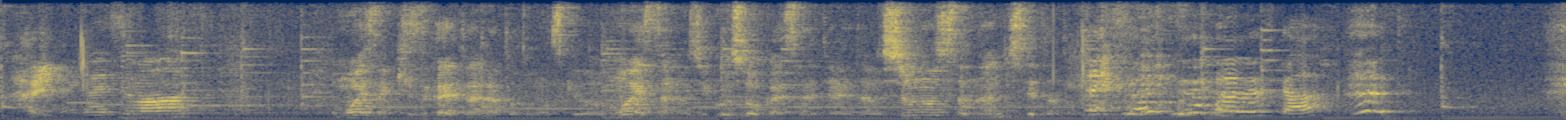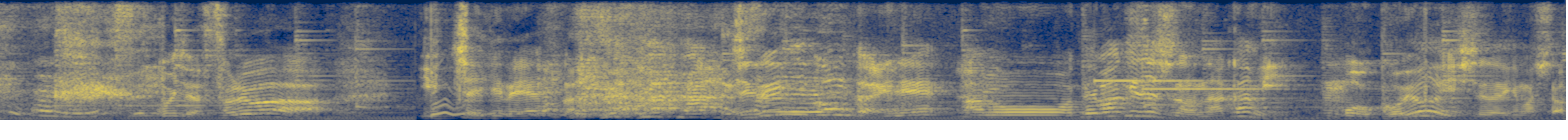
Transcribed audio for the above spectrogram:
はい。お願いします。萌えさん気づかれてなかったと思うんですけど萌えさんが自己紹介されてたら後ろのおじさん何してたと思 うえ何ですか？何？じゃあそれは言っちゃいけないやつだ。事前に今回ね、あのー手巻き寿司の中身をご用意していただきました。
